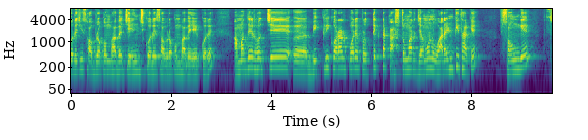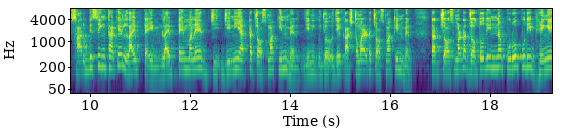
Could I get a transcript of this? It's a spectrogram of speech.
করেছি, সব রকমভাবে চেঞ্জ করে, সব রকমভাবে এ করে। আমাদের হচ্ছে বিক্রি করার পরে প্রত্যেকটা কাস্টমার যেমন ওয়ারেন্টি থাকে, সঙ্গে সার্ভিসিং থাকে লাইফ টাইম লাইফ টাইম মানে যিনি একটা চশমা কিনবেন, যিনি যে কাস্টমার একটা চশমা কিনবেন, তার চশমাটা যতদিন না পুরোপুরি ভেঙে,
